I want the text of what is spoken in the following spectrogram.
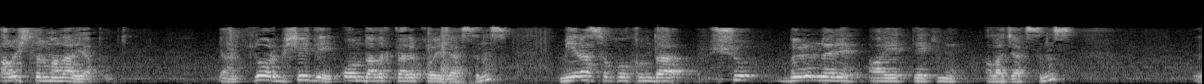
alıştırmalar yapın. Yani zor bir şey değil. Ondalıkları koyacaksınız. Miras hukukunda şu bölümleri ayettekini alacaksınız. E,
